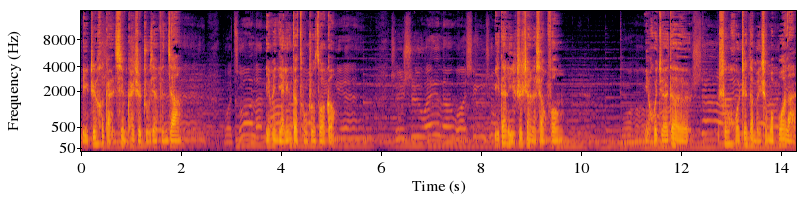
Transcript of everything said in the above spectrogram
理智和感性开始逐渐分家。因为年龄的从中作梗，一旦理智占了上风，你会觉得生活真的没什么波澜，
